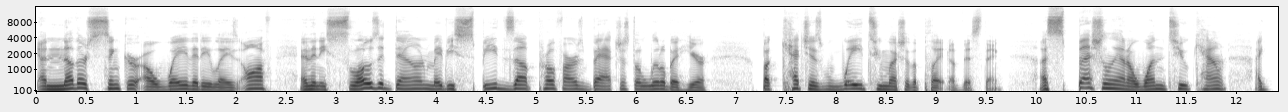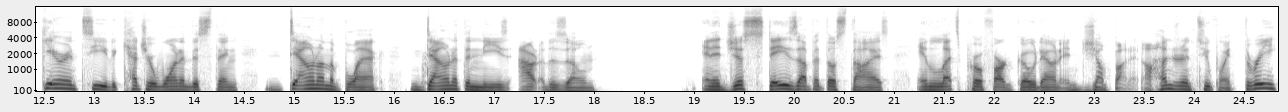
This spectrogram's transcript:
another sinker away that he lays off, and then he slows it down, maybe speeds up Profar's bat just a little bit here, but catches way too much of the plate of this thing. Especially on a 1 2 count, I guarantee the catcher wanted this thing down on the black down at the knees, out of the zone. And it just stays up at those thighs and lets Profar go down and jump on it. 102.3,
